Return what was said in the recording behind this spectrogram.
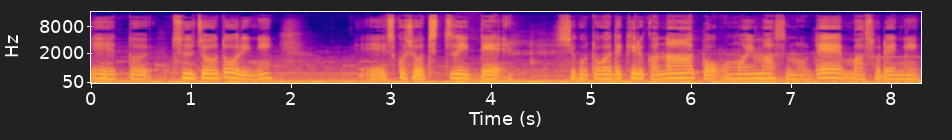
えーと、通常通りに、えー、少し落ち着いて仕事ができるかなと思いますので、まあ、それに、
